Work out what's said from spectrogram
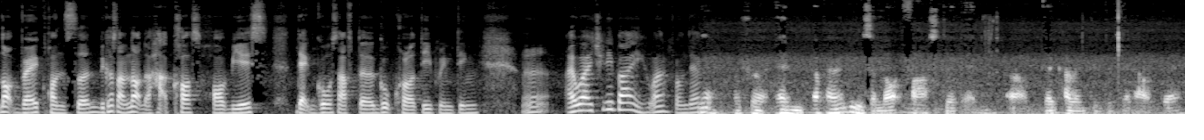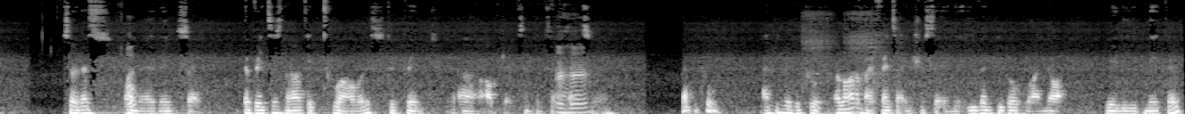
not very concerned because I'm not the hardcore hobbyist that goes after good quality printing. Uh, I will actually buy one from them. Yeah, for sure. And apparently it's a lot faster than um, the current printers that are out there. So that's one of the things. Like the printers now take two hours to print uh, objects and things like Uh-huh. that. So that'd be cool. I think that'd be cool. A lot of my friends are interested in it, even people who are not really makers,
